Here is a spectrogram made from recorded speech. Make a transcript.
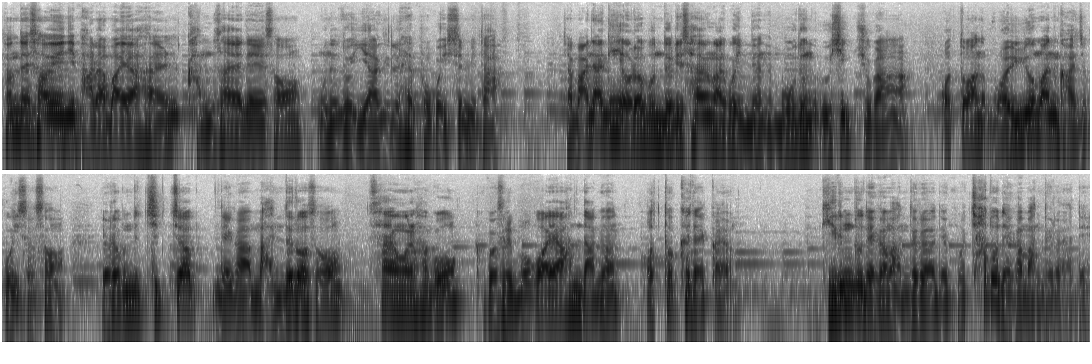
현대 사회인이 바라봐야 할 감사에 대해서 오늘도 이야기를 해보고 있습니다. 자, 만약에 여러분들이 사용하고 있는 모든 의식주가 어떠한 원료만 가지고 있어서 여러분들 직접 내가 만들어서 사용을 하고 그것을 먹어야 한다면 어떻게 될까요? 기름도 내가 만들어야 되고 차도 내가 만들어야 돼.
